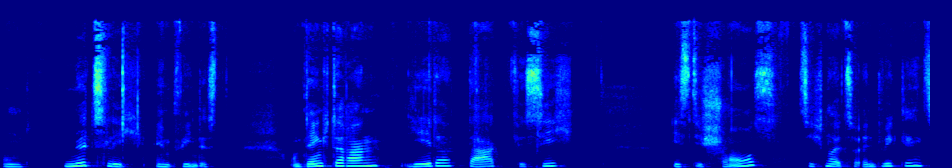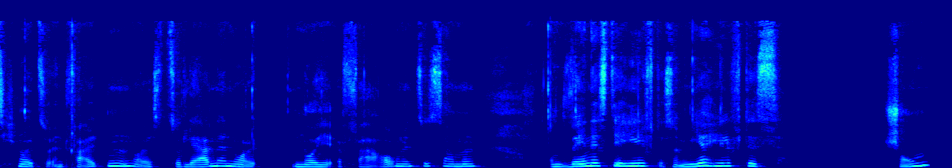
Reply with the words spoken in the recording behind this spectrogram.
und nützlich empfindest. Und denk daran, jeder Tag für sich ist die Chance, sich neu zu entwickeln, sich neu zu entfalten, Neues zu lernen, neu, neue Erfahrungen zu sammeln. Und wenn es dir hilft, also mir hilft es schon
